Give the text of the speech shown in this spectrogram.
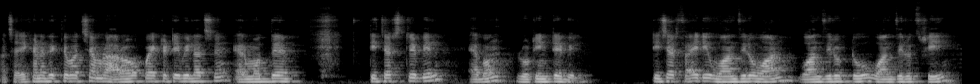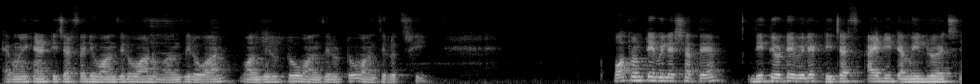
আচ্ছা এখানে দেখতে পাচ্ছি আমরা আরও কয়েকটা টেবিল আছে এর মধ্যে টিচার্স টেবিল এবং routine table teachers ID one zero one one zero two one zero three এবং এখানে teachers ID one zero one one zero one one zero two one zero two one zero three প্রথম টেবিলের সাথে দ্বিতীয় টেবিলের টিচার্স আইডিটা মিল রয়েছে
